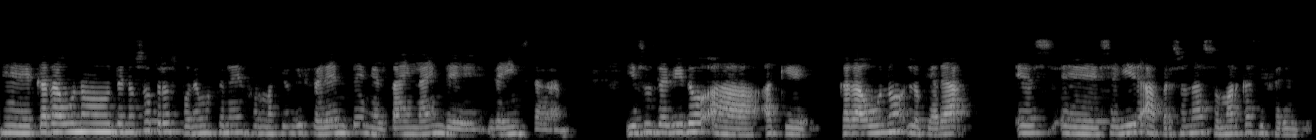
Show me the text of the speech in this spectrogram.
Eh, cada uno de nosotros podemos tener información diferente en el timeline de, Instagram y eso es debido a, que cada uno lo que hará es seguir a personas o marcas diferentes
